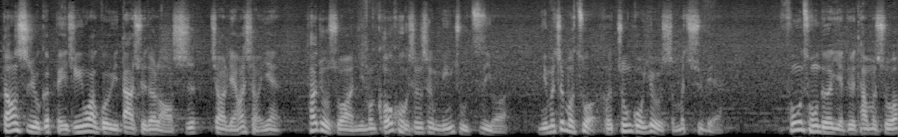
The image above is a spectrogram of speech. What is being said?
当时有个北京外国语大学的老师叫梁小燕，他就说啊：“你们口口声声民主自由啊，你们这么做和中共又有什么区别？”封从德也对他们说。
